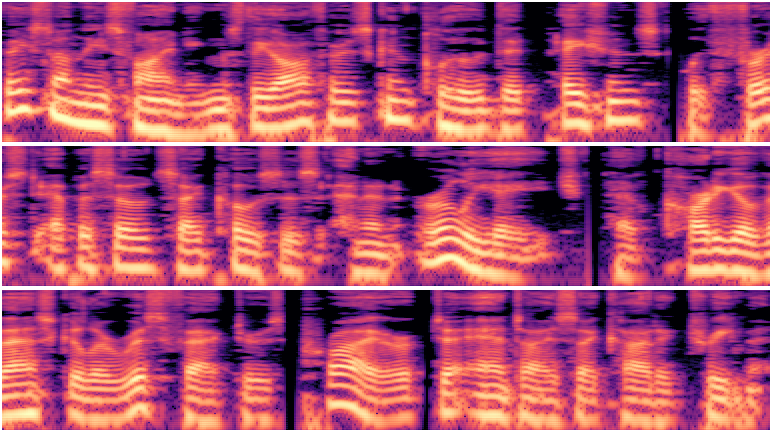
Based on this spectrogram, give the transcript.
Based on these findings, the authors conclude that patients with first episode psychosis at an early age have cardiovascular risk factors prior to antipsychotic treatment.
